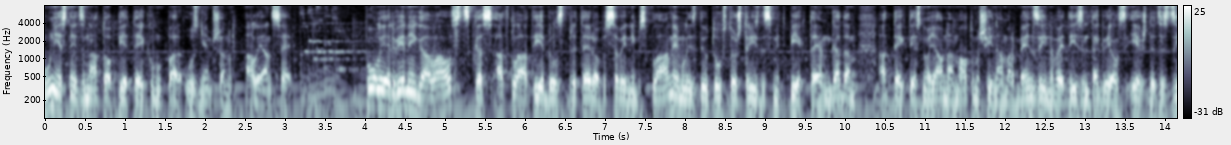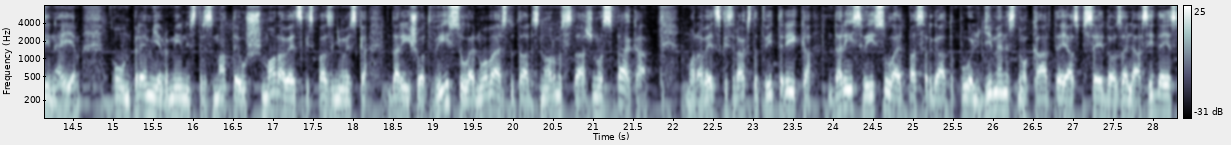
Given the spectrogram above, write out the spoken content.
un iesniedza NATO pieteikumu par uzņemšanu aliansē. Polija ir vienīgā valsts, kas atklāti iebilst pret Eiropas Savienības plāniem līdz 2035. gadam atteikties no jaunām automašīnām ar benzīna vai dīzeļdegvielas iekšdedzes dzinējiem. Un premjerministrs Mateušs Moraveckis paziņoja, ka darīšot visu, lai novērstu tādas normas stāšanos spēkā. Moraveckis raksta Twitterī, ka darīs visu, lai pasargātu poļu ģimenes no kārtējās pseido zaļās idejas,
